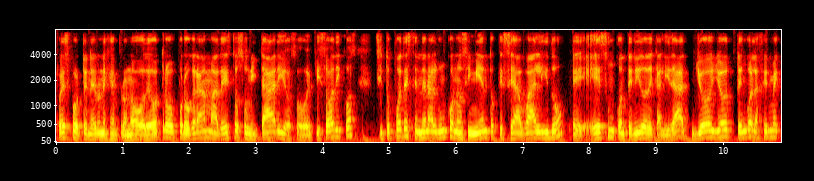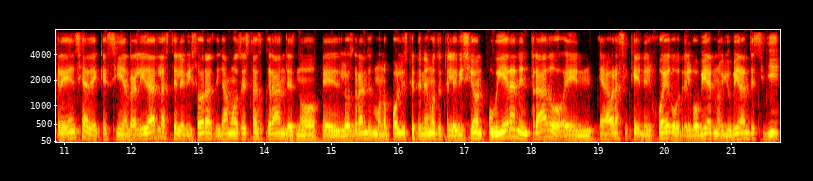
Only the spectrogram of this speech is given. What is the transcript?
pues por tener un ejemplo, ¿no? O de otro programa de estos unitarios o episódicos, si tú puedes tener algún conocimiento que sea válido, es un contenido de calidad. Yo, yo tengo la firme creencia de que si en realidad las televisoras, digamos, estas grandes, ¿no? Eh, los grandes monopolios que tenemos de televisión hubieran entrado en, ahora sí que en el juego del gobierno y hubieran decidido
